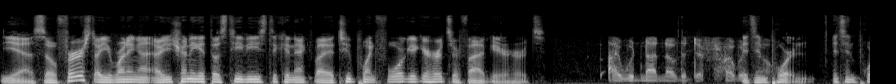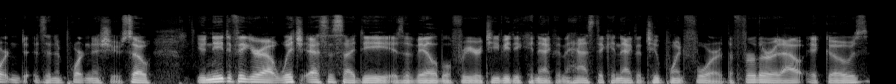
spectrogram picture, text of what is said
Yeah. So first, are you running? On, are you trying to get those TVs to connect via 2.4 gigahertz or 5 gigahertz? I would not know the difference. It's important. It's important. It's an important issue. So you need to figure out which SSID is available for your TV to connect, and it has to connect at 2.4. The further it out it goes,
